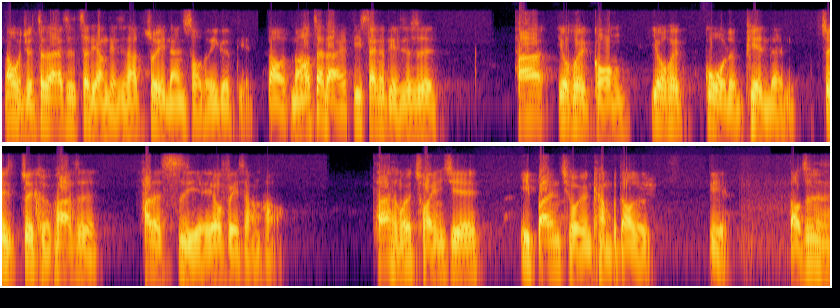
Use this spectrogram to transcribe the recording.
那我觉得这个还是这两点是他最难守的一个点。导然后再来第三个点就是，他又会攻又会过人骗人，最最可怕的是他的视野又非常好，他很会传一些一般球员看不到的点，导致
